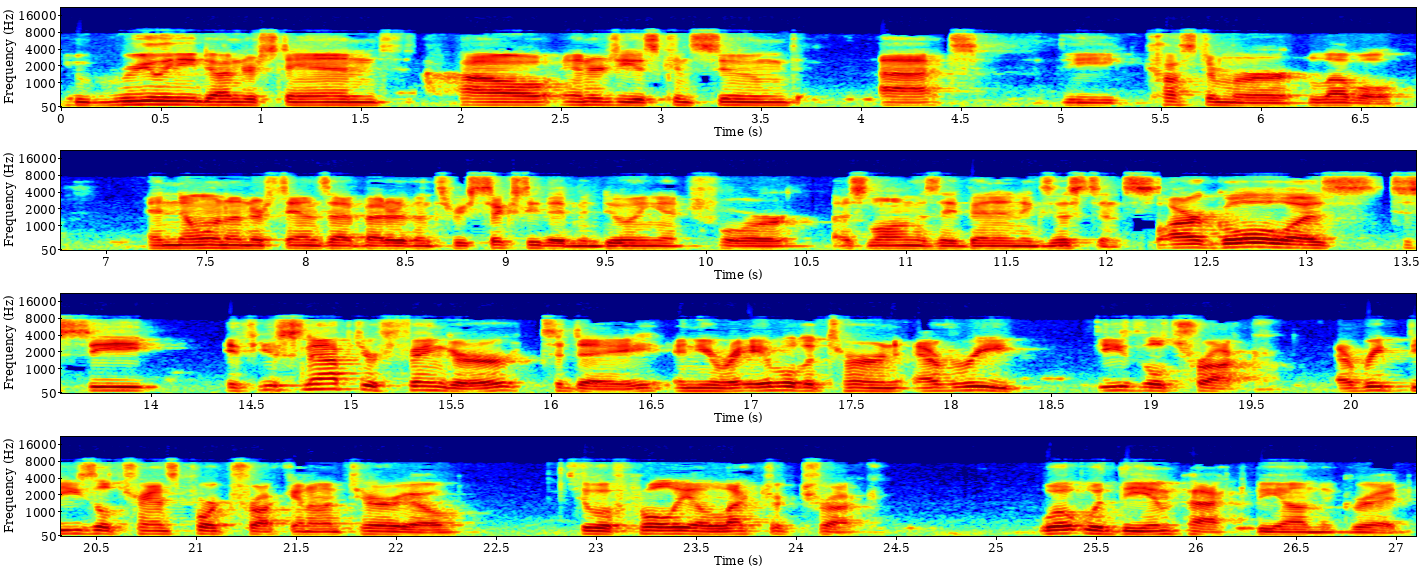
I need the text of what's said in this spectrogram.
you really need to understand how energy is consumed at the customer level. And no one understands that better than 360. They've been doing it for as long as they've been in existence. Our goal was to see if you snapped your finger today and you were able to turn every diesel truck, every diesel transport truck in Ontario to a fully electric truck, what would the impact be on the grid?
